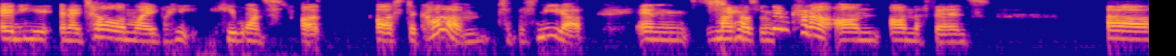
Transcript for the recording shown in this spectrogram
and he and I tell him like he he wants uh, us to come to this meetup. And my husband, I'm kind of on on the fence. Uh,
